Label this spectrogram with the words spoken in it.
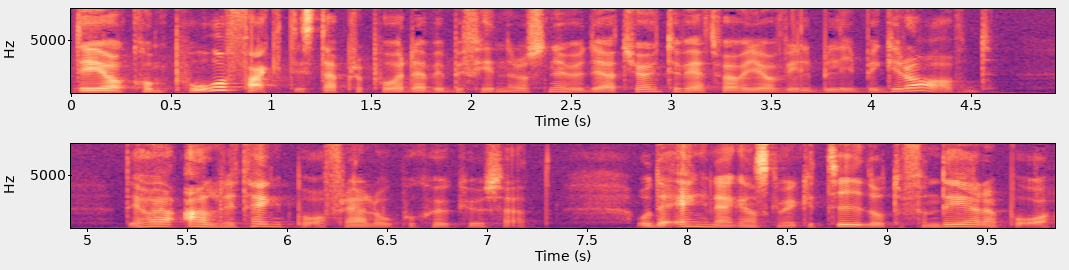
Det jag kom på faktiskt, apropå där vi befinner oss nu, det är att jag inte vet vad jag vill bli begravd. Det har jag aldrig tänkt på förrän jag låg på sjukhuset. Och det ägnar jag ganska mycket tid åt att fundera på.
